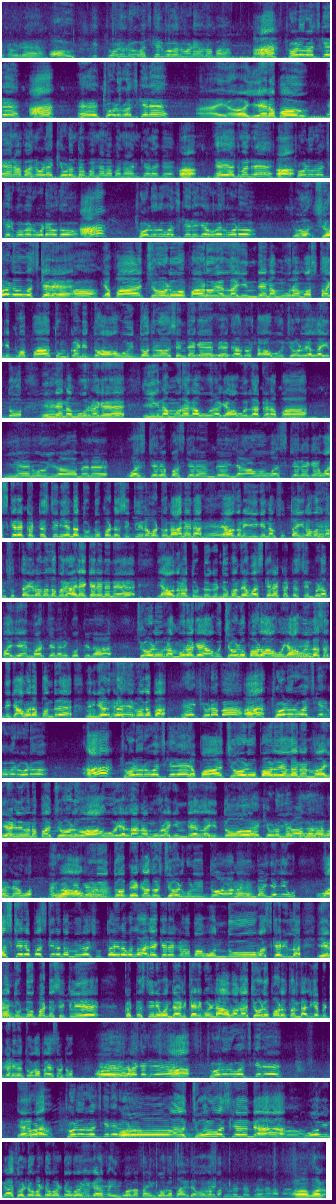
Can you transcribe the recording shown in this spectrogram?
ಗೌಡ್ರೆ ಓ ಈ ಚೋಳೂರು ಹೊಸ್ಕೆರೆಗೆ ಹೋಗೋ ರೋಡ್ ಯಾವ್ದಪ್ಪ? ಆ? ಚೋಳೂರು ಹೊಸ್ಕೆರೆ. ಆ? ಏ ಚೋಳೂರು ಹೊಸ್ಕೆರೆ. ಅಯ್ಯೋ ಏನಪ್ಪ ಏನಪ್ಪ ಅಂದ್ರೆ ಒಳ್ಳೆ ಕಿವಡಂತ ಬಂದಲ್ಲಪ್ಪ ನಾನು ಕೇಳಕ್ಕೆ. ಆ. ಏ ಯಜಮಾನ್ರೆ ಆ. ಚೋಳೂರು ಹೊಸ್ಕೇರಿಗೆ ಹೋಗೋ ರೋಡ್ ಯಾವುದು? ಆ? ಚೋಳೂರು ಹೊಸ್ಕೇರಿಗೆ ಹೋಗೋ ರೋಡು. ಚೋಳು ಹೊಸ್ಕೆರೆ. ಯಪ್ಪ ಚೋಳು ಪಾಳು ಎಲ್ಲ ಹಿಂದೆ ನಮ್ಮೂರ ಮಸ್ತಾಗಿದ್ವಪ್ಪ ತುಂಬ್ಕೊಂಡಿದ್ದು ಹಾವು ಇದ್ದು ಅದ್ರ ಸಂದೆಗೆ ಬೇಕಾದಷ್ಟು ಹಾವು ಚೋಳು ಎಲ್ಲ ಇದ್ದು ಹಿಂದೆ ನಮ್ಮೂರ್ನಾಗೆ. ಈಗ ನಮ್ಮೂರಾಗ ಊರಾಗ ಯಾವ ಇಲ್ಲ ಕಣಪ್ಪ. ಏನು ಈಗ ಆಮೇಲೆ ಹೊಸ್ಕೆರೆ ಪಸ್ಕೆರೆ ಅಂದೆ ಯಾವ ಹೊಸ್ಕೆರೆಗೆ ಹೊಸ್ಕೆರೆ ಕಟ್ಟಿಸ್ತೀನಿ ಏನೋ ದುಡ್ಡು ಪಡ್ಡು ಸಿಕ್ಲಿರೋ ಒಟ್ಟು ನಾನೇನ ಯಾವ್ದನ ಈಗ ನಮ್ಮ ಸುತ್ತ ಇರೋವಲ್ಲ ನಮ್ಮ ಸುತ್ತ ಇರೋವಲ್ಲ ಬರೀ ಹಳೆ ಕೆರೆನೇನೆ. ಯಾವ್ದನ ದುಡ್ಡು ಗಿಡ್ಡು ಬಂದ್ರೆ ಹೊಸ್ಕೆರೆ ಕಟ್ಟಿಸ್ತೀನಿ ಬಿಡಪ್ಪ ಏನ್ ಮಾಡ್ತೀಯ ನನಗೆ ಗೊತ್ತಿಲ್ಲ. ಚೇಳು ನಮ್ಮೂರಾಗೆ ಯಾವ ಚೋಳು ಪಾಳು ಅವು ಯಾವ ಇಲ್ಲ ಸದ್ಯಕ್ಕೆ. ಯಾವನ ಬಂದ್ರೆ ನಿನ್ಗೆ ಹೇಳಿ ಕಳಿಸ್ತೀನಿ ಹೋಗಪ್ಪ. ಏ ಕಿವಡಪ್ಪ ಆ? ಚೋಳೂರು ಹೊಸ್ಕೇರಿಗೆ ಹೋಗೋ ರೋಡು. ಆ? ಚೋಳೂರು ಹೊಸ್ಕೆರೆ? ಯಪ್ಪ ಚೋಳು ಪಾಳು ಎಲ್ಲ ನನ್ ಮಾ ಹೇಳಿವನಪ್ಪ ಚೋಳು ಹಾವು ಎಲ್ಲ ನಮ್ಮ ಊರಾಗ ಹಿಂದೆ ಎಲ್ಲ ಇದ್ದು. ಈಗ ಒಳ್ಳೆ ಒಳ್ಳೆ ವ- ಇವು ಹಾವುಗಳು ಇದ್ದು ಬೇಕಾದಷ್ಟು ಚೋಳುಗಳು ಇದ್ದು ಆಮೇಲಿಂದ ಎಲ್ಲಿ ಹೊಸ್ಕೆರೆ ಪಸ್ಕೆರೆ ನಮ್ಮ ಊರಾಗ ಸುತ್ತ ಇರೋವಲ್ಲ ಹಳೆ ಕೆರೆ ಕಣಪ್ಪ. ಒಂದೂ ಹೊಸ್ಕೆರೆ ಇಲ್ಲ. ಏನೋ ದುಡ್ಡು ಪಡ್ಡು ಸಿಕ್ಲಿ. ಕಟ್ಟಿಸ್ತೀನಿ ಒಂದ್ ಎರಡು ಕೆರೆಗಳ್ನ. ಅವಾಗ ಚೋಳು ಪಾಳು ತಂದು ಅಲ್ಲಿಗೆ ಬಿಟ್ಕೊಂಡಿವಿ ಅಂತ ಹೋಗಪ್ಪ ಹೆಸಟು ಏ, ಆ. ಚೋಳೂರು ಹೊಸ್ಕೆರೆ ಏನಪ್ಪ? ರೋಡು ಚೋಳು ಹೊಸ್ಕೆ ಅಂದ ಹೋಗಿ ಹಿಂಗ ಸೊಲ್ಟೋಗ್ ಹೊಲ್ಟೋ ಹೊಲ್ಟೋಗ್ ಹೋಗಿ ಈಗ ಹಿಂಗ್ ಹೋಗಪ್ಪ ಹಿಂಗ್ ಹೋಗಪ್ಪ ಇದೆ ಹೋಗಪ್ಪ. ಹೋಗ.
